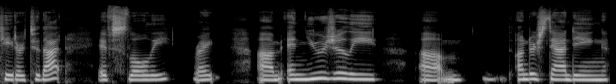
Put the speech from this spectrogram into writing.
cater to that if slowly, right? Um, and usually um, understanding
